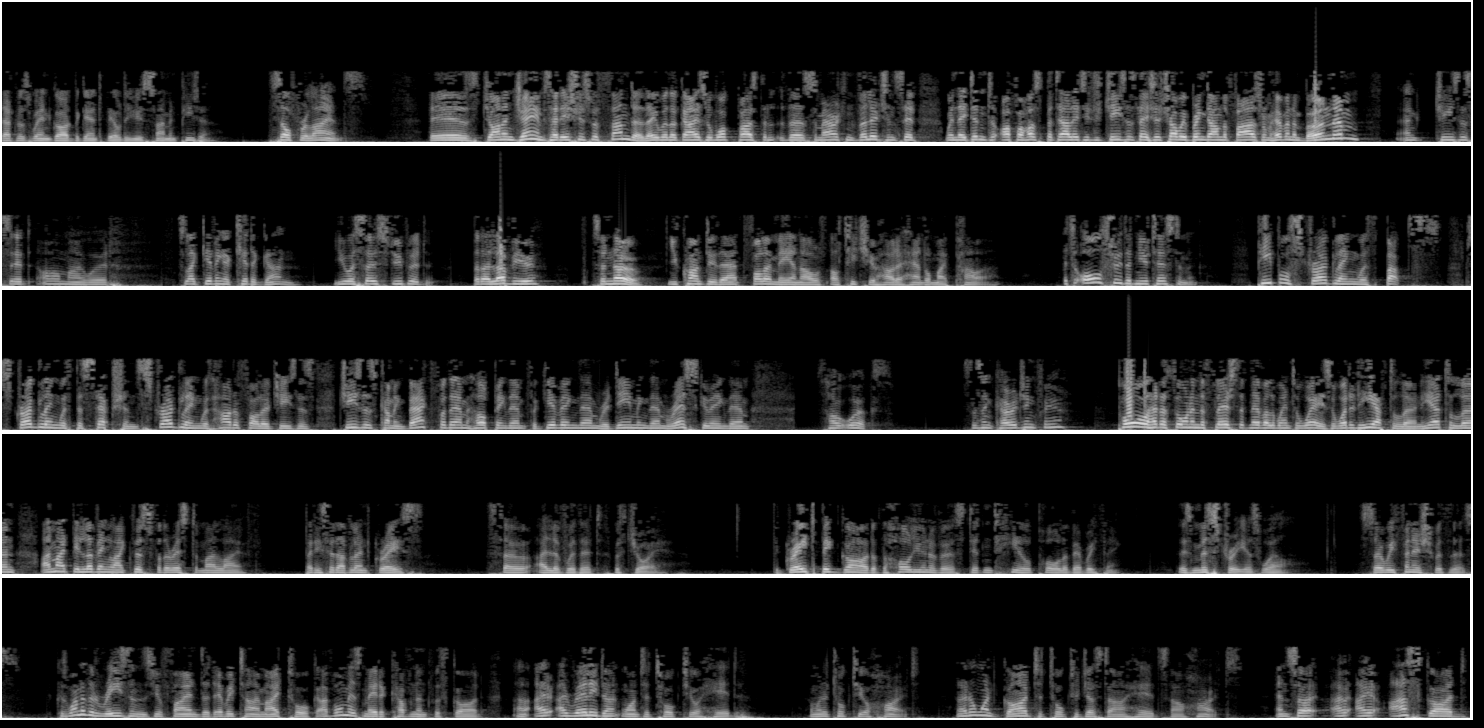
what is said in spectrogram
That was when God began to be able to use Simon Peter. Self-reliance. There's John and James had issues with thunder. They were the guys who walked past the, the, Samaritan village and said, when they didn't offer hospitality to Jesus, they said, shall we bring down the fires from heaven and burn them? And Jesus said, oh my word. It's like giving a kid a gun. You are so stupid, but I love you. So, no, you can't do that. Follow me, and I'll, I'll teach you how to handle my power. It's all through the New Testament. People struggling with buts, struggling with perceptions, struggling with how to follow Jesus. Jesus coming back for them, helping them, forgiving them, redeeming them, rescuing them. That's how it works. Is this encouraging for you? Paul had a thorn in the flesh that never went away. So what did he have to learn? He had to learn, I might be living like this for the rest of my life. But he said, I've learned grace. So I live with it with joy. The great big God of the whole universe didn't heal Paul of everything. There's mystery as well. So we finish with this. Because one of the reasons you'll find that every time I talk, I've almost made a covenant with God. Uh, I, I really don't want to talk to your head. I want to talk to your heart. And I don't want God to talk to just our heads, our hearts. And so I, I ask God,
